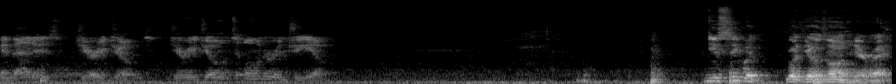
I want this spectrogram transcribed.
and that is Jerry Jones. Jerry Jones, owner and GM. You see what what goes on here, right?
